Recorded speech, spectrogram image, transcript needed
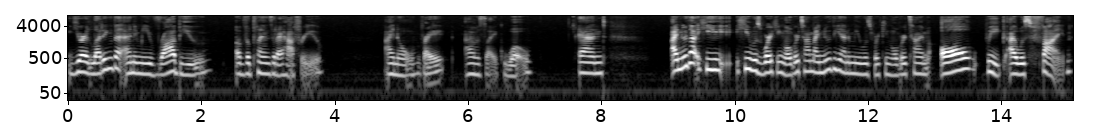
you're letting the enemy rob you of the plans that I have for you. I know, right? I was like, "Whoa." And I knew that he he was working overtime. I knew the enemy was working overtime all week. I was fine.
